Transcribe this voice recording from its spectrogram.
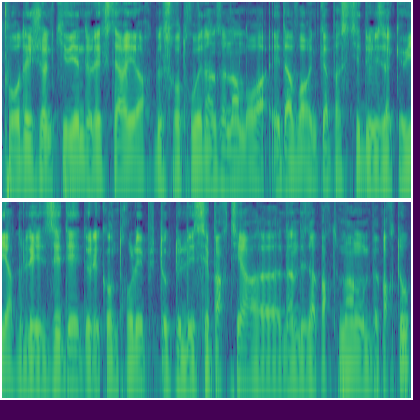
pour des jeunes qui viennent de l'extérieur, de se retrouver dans un endroit et d'avoir une capacité de les accueillir, de les aider, de les contrôler plutôt que de les laisser partir euh, dans des appartements un peu partout,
